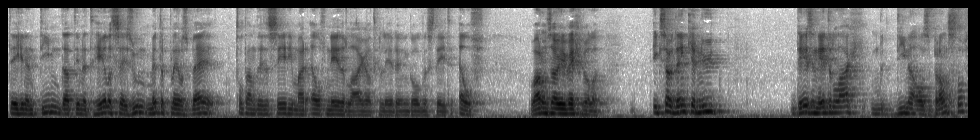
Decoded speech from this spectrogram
tegen een team dat in het hele seizoen met de playoffs bij tot aan deze serie maar elf nederlagen had geleden in Golden State. Elf. Waarom zou je weg willen? Ik zou denken nu, deze nederlaag moet dienen als brandstof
